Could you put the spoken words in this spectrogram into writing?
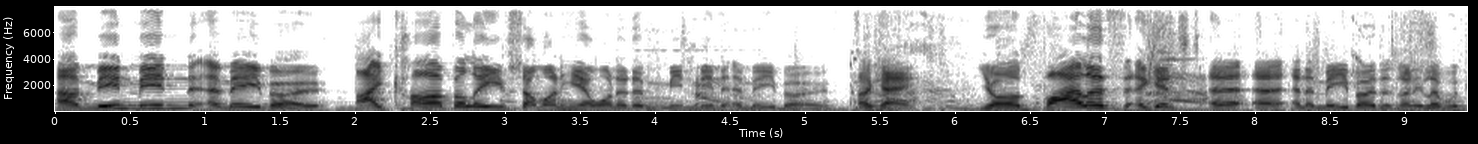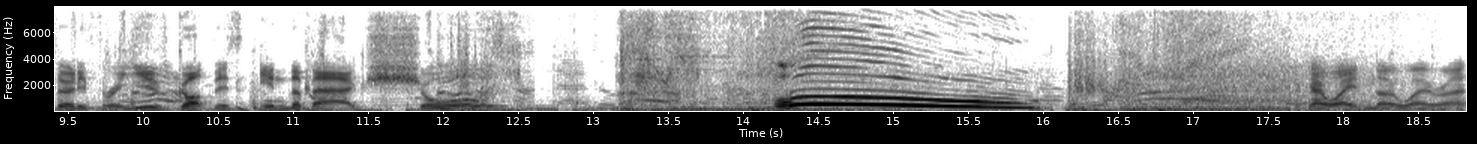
a Min Min Amiibo. I can't believe someone here wanted a Min Min Amiibo. Okay. You're Byleth against a, a, an Amiibo that's only level 33. You've got this in the bag, surely. Oh! Okay, wait, no way, right?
